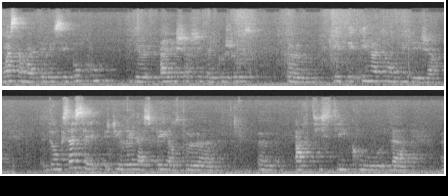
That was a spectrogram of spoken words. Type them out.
moi, ça m'intéressait beaucoup d'aller chercher quelque chose qui était inattendu déjà. Donc ça, c'est, je dirais, l'aspect un peu euh, euh, artistique ou euh,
